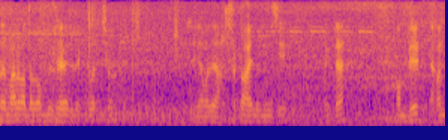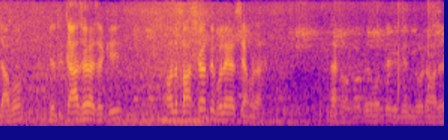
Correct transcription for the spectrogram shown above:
আমাদের মাল মাথা কমপ্লিট হয়ে গেছে, দেখতে পাচ্ছ। এই আমাদের ছোটো হাইলো নিয়েছি, একটা কমপ্লিট এখন যাব। যেহেতু কাজ হয়ে আছে কি, আমাদের বাসে আনতে ভুলে গেছি আমরা। দেখো ওদের মধ্যে রিলেন রোড আমাদের।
